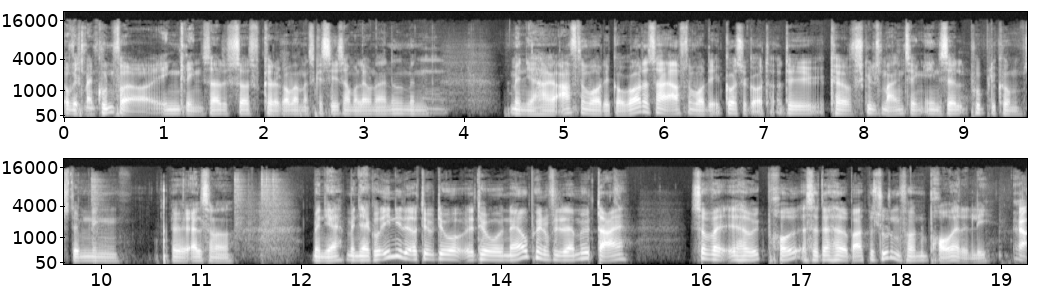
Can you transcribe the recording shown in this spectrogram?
Jo, hvis man kun får ingen grin, så, det, så kan det godt være, at man skal se sig om at lave noget andet. Men, mm. men jeg har aften, hvor det går godt, og så har jeg aften, hvor det ikke går så godt. Og det kan jo skyldes mange ting. En selv, publikum, stemningen, øh, alt sådan noget. Men ja, men jeg er gået ind i det, og det, det var, det var nervepinde, fordi da jeg mødte dig, så var, jeg havde jo ikke prøvet, altså der havde jeg bare besluttet mig for, at nu prøver jeg det lige. ja.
